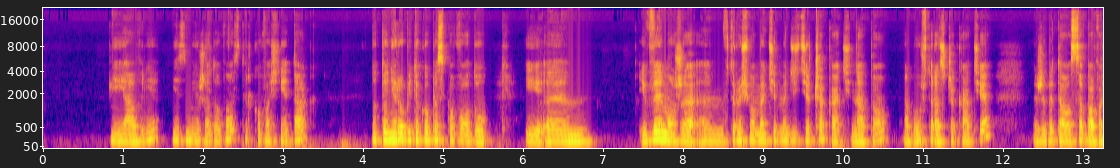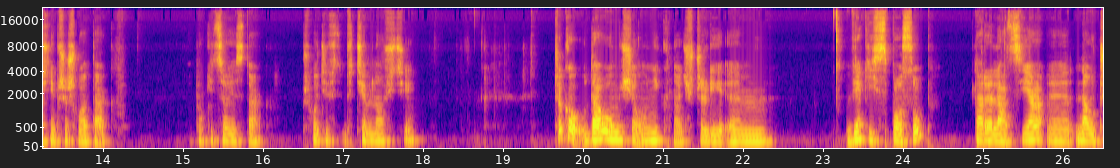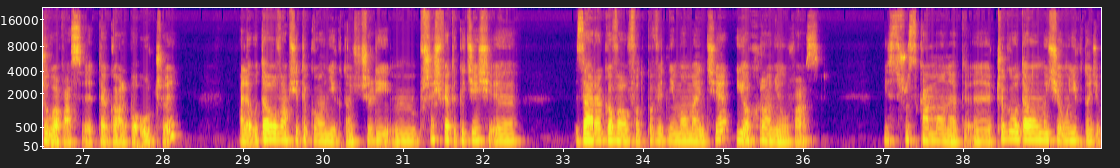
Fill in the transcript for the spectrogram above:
niejawnie, nie zmierza do Was, tylko właśnie tak, no to nie robi tego bez powodu. I, ym, i wy może ym, w którymś momencie będziecie czekać na to, albo już teraz czekacie, żeby ta osoba właśnie przyszła tak. Póki co jest tak. Przychodzi w, w ciemności. Czego udało mi się uniknąć, czyli ym, w jakiś sposób ta relacja y, nauczyła Was tego albo uczy, ale udało Wam się tego uniknąć, czyli mm, wszechświat gdzieś y, zareagował w odpowiednim momencie i ochronił Was. Jest szóstka monet. Y, czego udało mi się uniknąć?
